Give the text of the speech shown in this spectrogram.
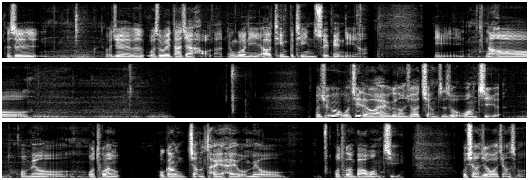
可是，我觉得我是为大家好了。如果你要听不听，随便你啊。你然后，我觉得我记得我还有一个东西要讲，只是我忘记了。我没有，我突然我刚刚讲的太嗨，我没有，我突然把它忘记。我想一下我要讲什么。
